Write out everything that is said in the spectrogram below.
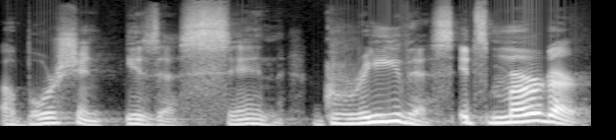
Abortion is a sin, grievous, it's murder.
